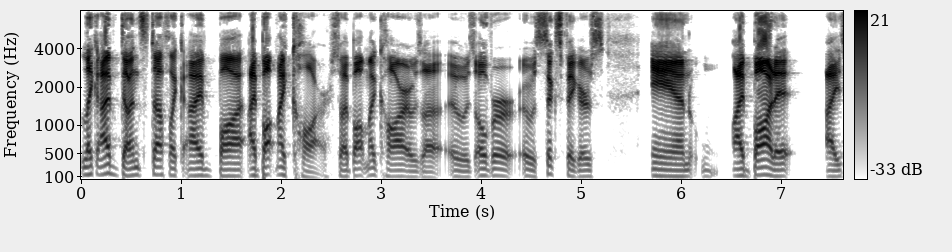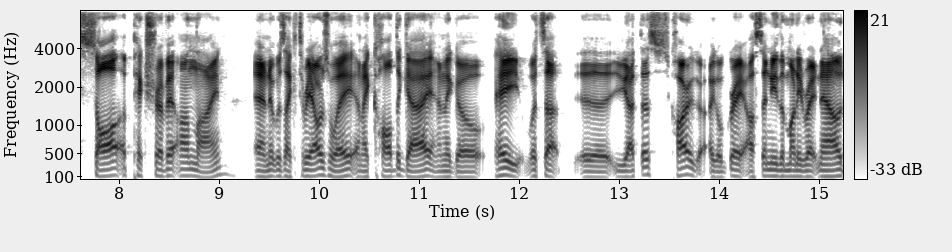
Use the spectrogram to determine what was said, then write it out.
like I've done stuff like I bought I bought my car. So I bought my car. It was a it was over it was six figures, and I bought it. I saw a picture of it online, and it was like three hours away. And I called the guy and I go, "Hey, what's up? Uh, you got this car?" I go, "Great. I'll send you the money right now.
